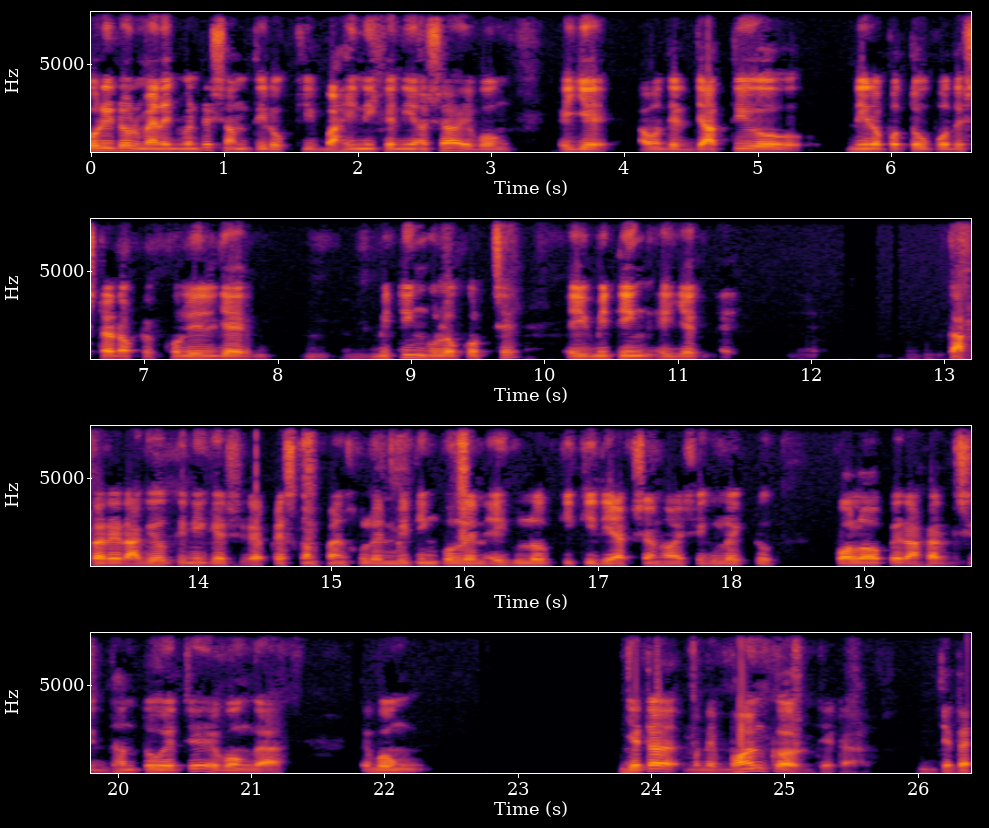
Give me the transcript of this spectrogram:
করিডোর ম্যানেজমেন্টে শান্তিরক্ষী বাহিনীকে নিয়ে আসা এবং এই যে আমাদের জাতীয় নিরাপত্তা উপদেষ্টা ডক্টর খলিল যে মিটিংগুলো করছে এই মিটিং এই যে কাতারের আগেও তিনি প্রেস কনফারেন্স করলেন মিটিং করলেন এইগুলো কি কি রিয়াকশন হয় সেগুলো একটু ফলো আপে রাখার সিদ্ধান্ত হয়েছে এবং এবং যেটা মানে ভয়ঙ্কর যেটা যেটা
